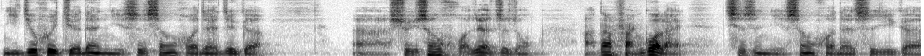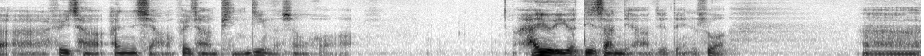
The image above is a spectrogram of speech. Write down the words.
你就会觉得你是生活在这个，呃，水深火热之中啊。但反过来，其实你生活的是一个呃非常安详、非常平静的生活啊。还有一个第三点啊，就等于说，嗯，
